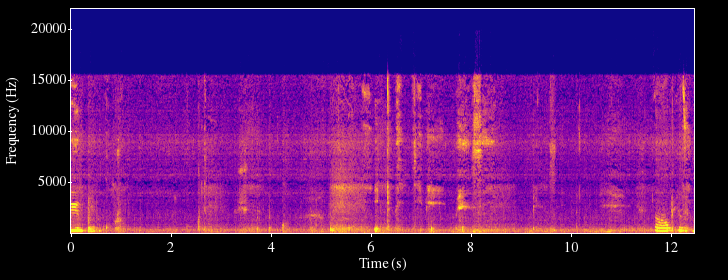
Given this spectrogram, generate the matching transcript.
Büyük bir koku. Ne yapıyorsun?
